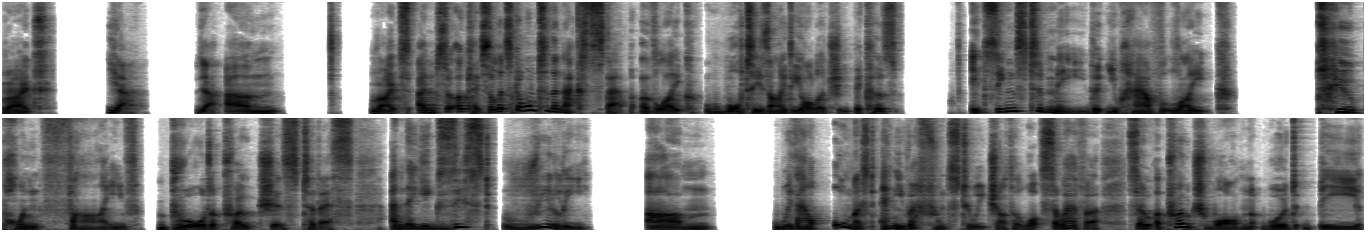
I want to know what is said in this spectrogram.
Right. Yeah. Yeah. Um, right. And so, okay, so let's go on to the next step of like, what is ideology? Because it seems to me that you have like 2.5 broad approaches to this, and they exist really um, without almost any reference to each other whatsoever. So, approach one would be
